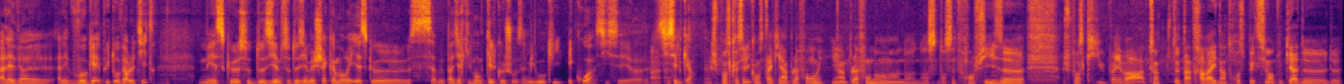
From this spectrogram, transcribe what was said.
allait, vers, allait voguer plutôt vers le titre. Mais est-ce que ce deuxième, ce deuxième échec à Maury, est-ce que ça ne veut pas dire qu'il manque quelque chose à Milwaukee Et quoi, si c'est euh, ah, si c'est le cas Je pense que c'est le constat qu'il y a un plafond, oui. Il y a un plafond dans, dans, dans, cette franchise. Euh, je pense qu'il va y avoir tout, un travail d'introspection, en tout cas, de, de,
